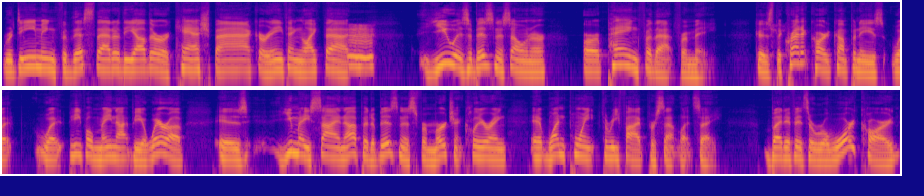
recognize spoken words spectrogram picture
redeeming for this, that, or the other, or cash back, or anything like that, mm-hmm. you as a business owner are paying for that from me, because the credit card companies, what what people may not be aware of is you may sign up at a business for merchant clearing at 1.35%, let's say. But if it's a reward card,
